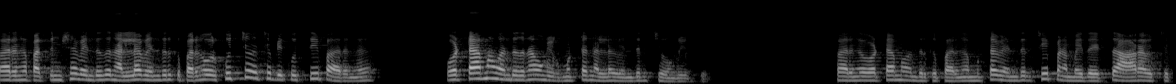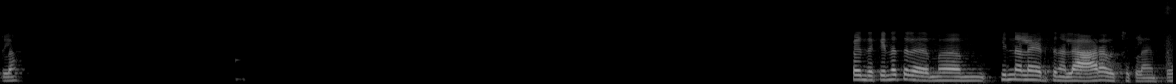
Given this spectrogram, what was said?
பாருங்கள் பத்து நிமிஷம் வெந்தது நல்லா வெந்திருக்கு பாருங்கள் ஒரு குச்சை வச்சு இப்படி குத்தி பாருங்கள் ஒட்டாமல் வந்ததுன்னா உங்களுக்கு முட்டை நல்லா வெந்துருச்சு உங்களுக்கு. பாருங்கள் ஒட்டாமல் வந்திருக்கு பாருங்கள் முட்டை வெந்துருச்சு. இப்போ நம்ம இதை எடுத்து ஆற வச்சுக்கலாம். இப்போ இந்த கிண்ணத்தில் ம கிண்ணெல்லாம் எடுத்து நல்லா ஆற வச்சுக்கலாம் இப்போ.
